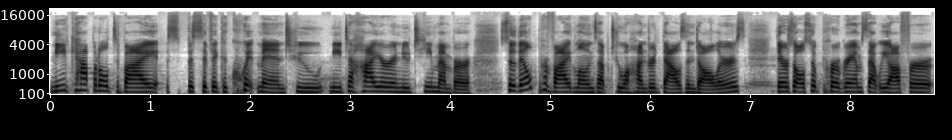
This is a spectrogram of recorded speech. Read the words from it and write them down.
need capital to buy specific equipment, who need to hire a new team member. So they'll provide loans up to $100,000. There's also programs that we offer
